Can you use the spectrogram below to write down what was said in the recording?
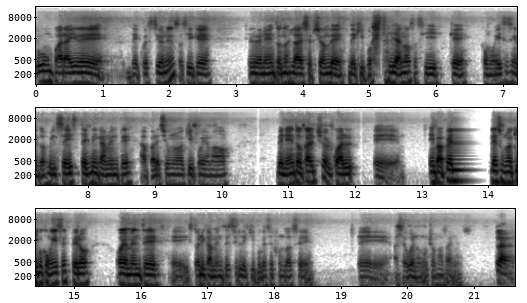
Hubo un par ahí de, de, cuestiones, así que el Benevento no es la excepción de, de, equipos italianos, así que, como dices, en el 2006 técnicamente apareció un nuevo equipo llamado Benevento Calcio, el cual eh, en papel es un nuevo equipo, como dices, pero obviamente eh, históricamente es el equipo que se fundó hace, eh, hace bueno, muchos más años. Claro.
